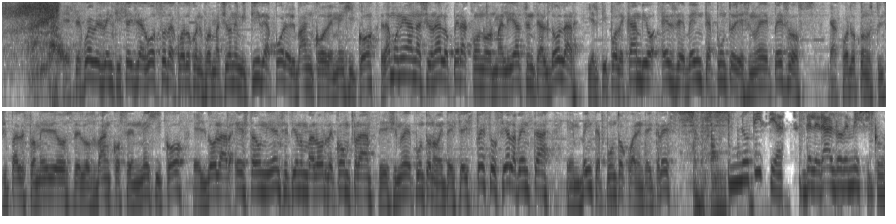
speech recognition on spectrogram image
Este jueves 26 de agosto, de acuerdo con información emitida por el Banco de México, la moneda nacional opera con normalidad frente al dólar y el tipo de cambio es de 20.19 pesos. De acuerdo con los principales promedios de los bancos en México, el dólar estadounidense tiene un valor de compra de 19.96 pesos y a la venta en 20.43. Noticias del Heraldo de México.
